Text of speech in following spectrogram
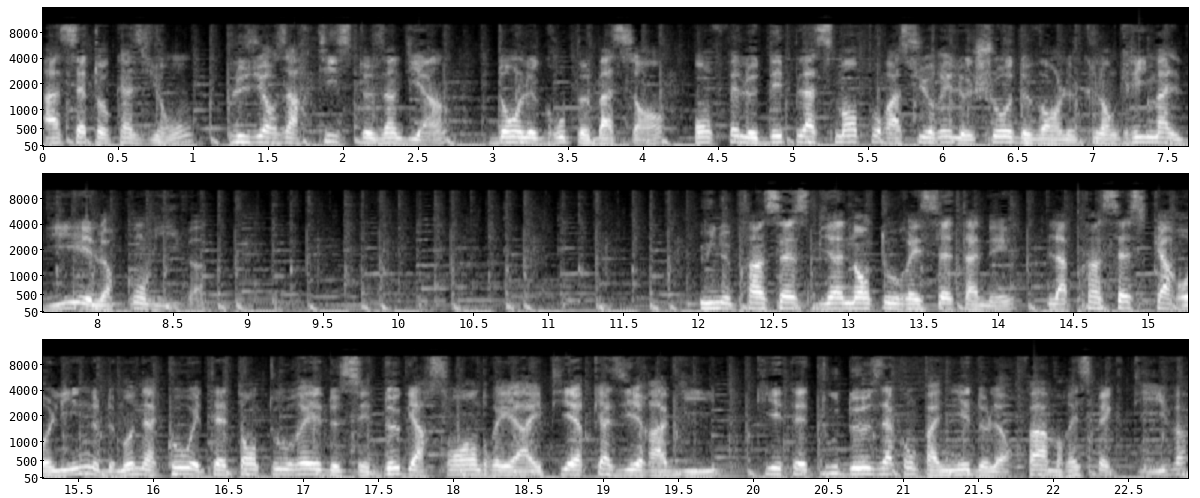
À cette occasion, plusieurs artistes indiens, dont le groupe Bassan, ont fait le déplacement pour assurer le show devant le clan Grimaldi et leurs convives. Une princesse bien entourée cette année, la princesse Caroline de Monaco était entourée de ses deux garçons Andrea et Pierre Casiraghi, qui étaient tous deux accompagnés de leurs femmes respectives,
